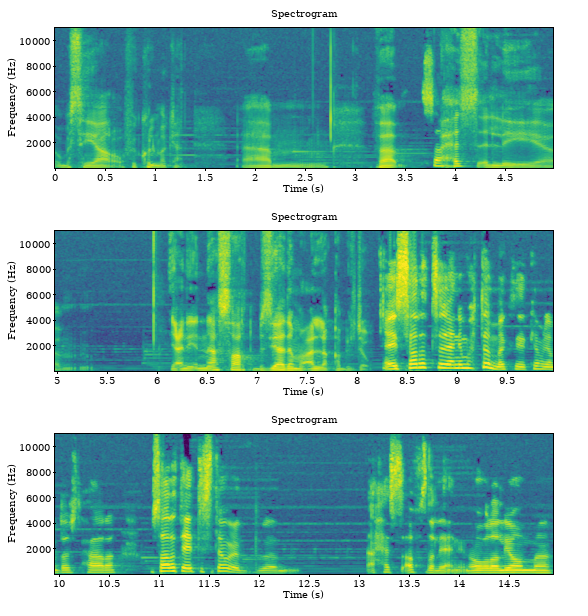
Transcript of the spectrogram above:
وبالسيارة وفي كل مكان. فأحس اللي يعني الناس صارت بزيادة معلقة بالجو. إي صارت يعني مهتمة كثير كم يوم درجة الحراره وصارت يعني تستوعب أحس أفضل يعني إنه والله اليوم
